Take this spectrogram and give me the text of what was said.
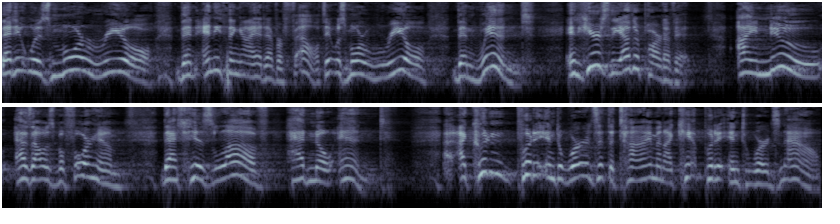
that it was more real than anything I had ever felt. It was more real than wind. And here's the other part of it. I knew as I was before him that his love had no end. I couldn't put it into words at the time and I can't put it into words now.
